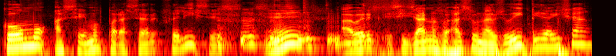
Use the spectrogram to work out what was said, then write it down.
¿cómo hacemos para ser felices? ¿Eh? A ver si ya nos hace una ayudita, Illa.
